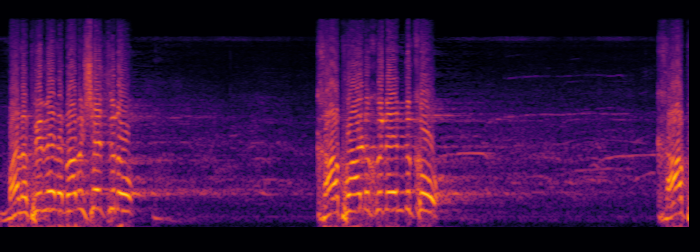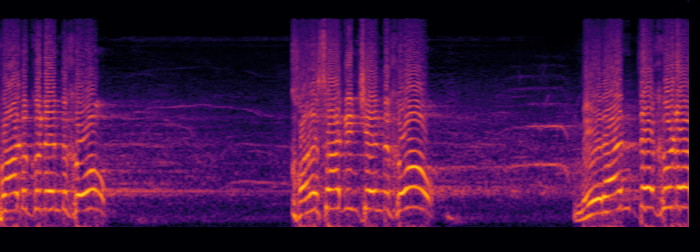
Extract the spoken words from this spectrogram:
మన పిల్లల భవిష్యత్తును కాపాడుకునేందుకు కాపాడుకునేందుకు కొనసాగించేందుకు మీరంతా కూడా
